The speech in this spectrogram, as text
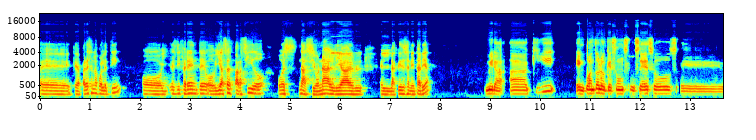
eh, que aparece en los boletines? ¿O es diferente? ¿O ya se ha esparcido? ¿O es nacional ya el, el, la crisis sanitaria? Mira, aquí en cuanto a lo que son sucesos eh,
